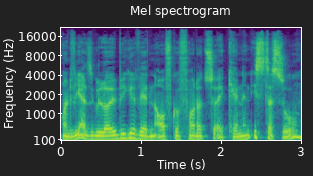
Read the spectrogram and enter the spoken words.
Und wir als Gläubige werden aufgefordert zu erkennen, ist das so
